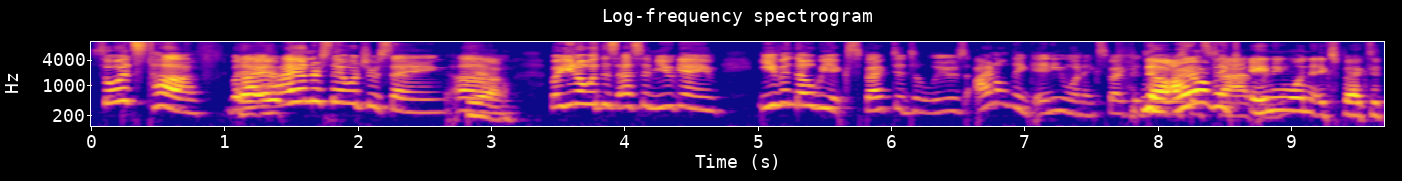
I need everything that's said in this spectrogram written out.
So it's tough. But I, It- I understand what you're saying. Um, Yeah. But you know, with this SMU game, even though we expected to lose, I don't think anyone expected to No, I don't think badly. anyone expected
